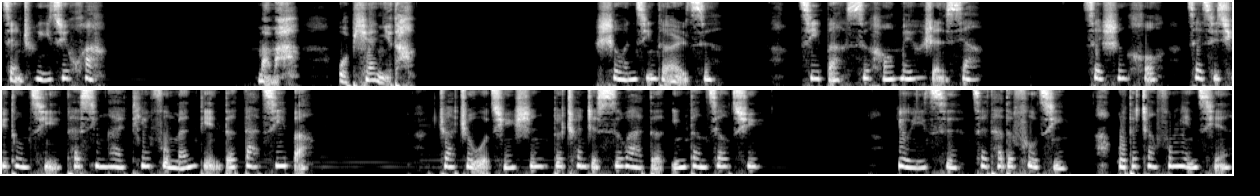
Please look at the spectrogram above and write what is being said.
讲出一句话：“妈妈，我骗你的。”射完精的儿子，鸡巴丝毫没有软下，在身后。再次驱动起他性爱天赋满点的大鸡巴，抓住我全身都穿着丝袜的淫荡娇躯。又一次在他的父亲，我的丈夫面前，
